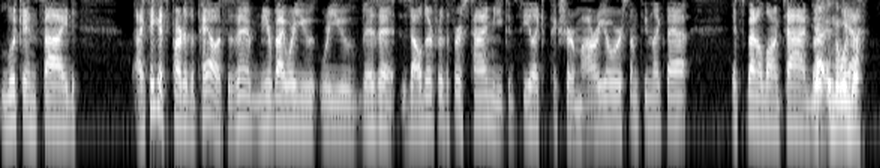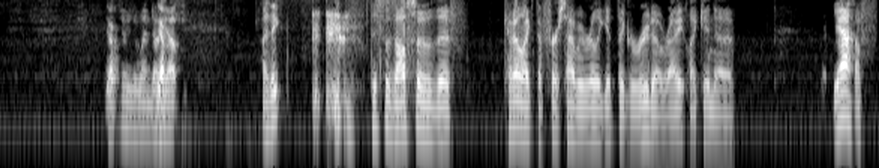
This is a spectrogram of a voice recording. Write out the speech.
look inside. I think it's part of the palace, isn't it? Nearby where you where you visit Zelda for the first time, and you can see like a picture of Mario or something like that. It's been a long time, but Yeah, in the window. yeah. Yep. through the window. Yep. Yep. I think this is also the kind of like the first time we really get the Gerudo, right? Like in a, Yeah. a f-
